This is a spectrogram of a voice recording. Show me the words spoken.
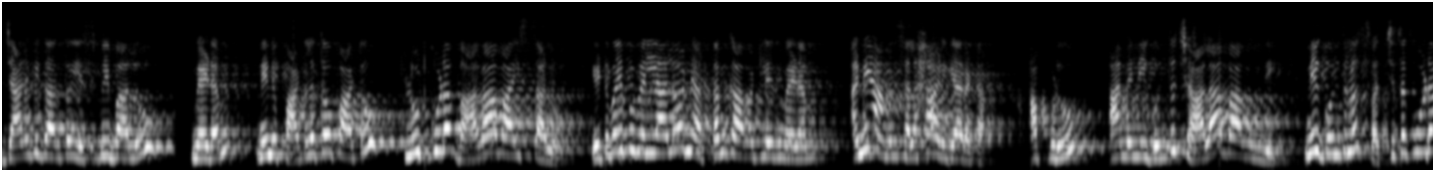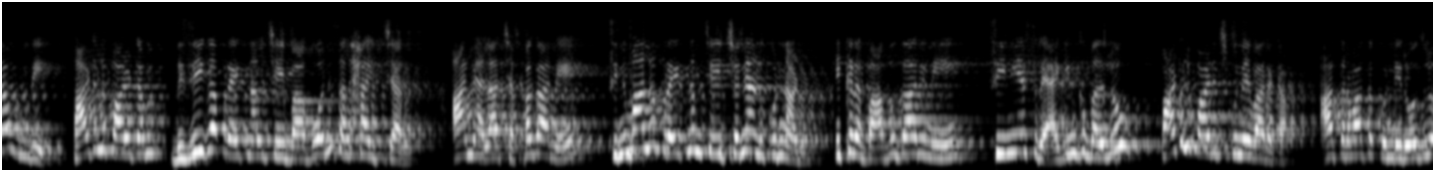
జానకి గారితో ఎస్పి బాలు మేడం నేను పాటలతో పాటు ఫ్లూట్ కూడా బాగా వాయిస్తాను. ఎటువైపు వెళ్ళాలో అని అర్థం కావట్లేదు మేడం అని ఆమెను సలహా అడిగారట. అప్పుడు ఆమె నీ గొంతు చాలా బాగుంది. నీ గొంతులో స్వచ్ఛత కూడా ఉంది. పాటలు పాడటం బిజీగా ప్రయత్నాలు చేయి బాబు అని సలహా ఇచ్చారు. ఆమె అలా చెప్పగానే సినిమాలో ప్రయత్నం చేయొచ్చని అనుకున్నాడు. ఇక్కడ బాబు గారిని సీనియర్స్ ర్యాగింగ్కు బదులు పాటలు పాడించుకునేవారట. ఆ తర్వాత కొన్ని రోజులు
